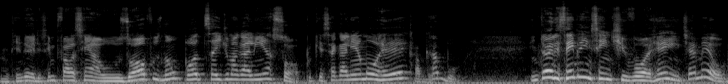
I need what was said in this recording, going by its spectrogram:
Entendeu? Ele sempre fala assim: ah, os ovos não podem sair de uma galinha só. Porque se a galinha morrer, Acabou. acabou. Então ele sempre incentivou a gente, é meu.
